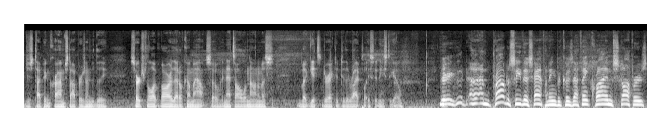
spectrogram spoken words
just type in Crime Stoppers under the search bar, that'll come out. So and that's all anonymous, but gets directed to the right place it needs to go. Very good. I'm proud to see this happening because I think Crime Stoppers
